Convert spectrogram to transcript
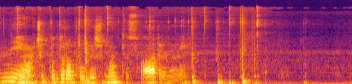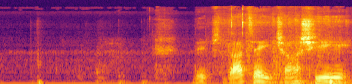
Nu, a început drop-ul, vezi mântul soarelui. Deci dați aici și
